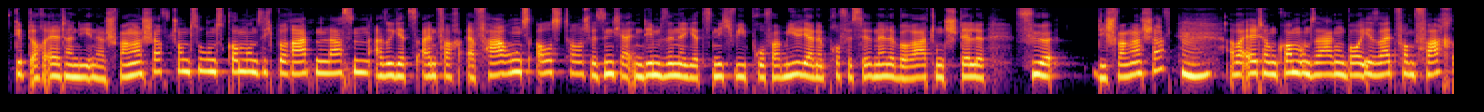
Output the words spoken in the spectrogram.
Es gibt auch Eltern, die in der Schwangerschaft schon zu uns kommen und sich beraten lassen. Also jetzt einfach Erfahrungsaustausch. Wir sind ja in dem Sinne jetzt nicht wie Pro Familia eine professionelle Beratungsstelle für die Schwangerschaft. Mhm. Aber Eltern kommen und sagen, boah, ihr seid vom Fach,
